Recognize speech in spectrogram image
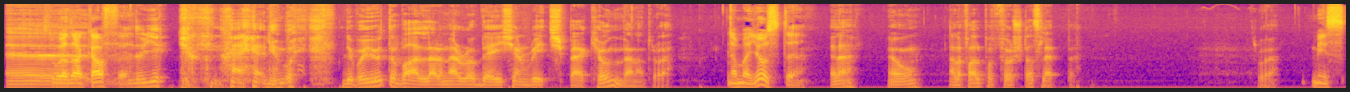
Eh, Stod jag och drack kaffe? Du gick Nej, du var, du var ju ute och vallade de här Rhodesian Ridgeback-hundarna tror jag. Ja men just det. Eller? Jo, i alla fall på första släppet. Tror jag. Miss,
